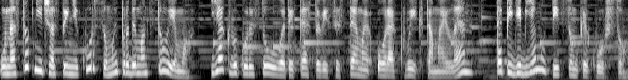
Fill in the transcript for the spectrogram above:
У наступній частині курсу ми продемонструємо, як використовувати тестові системи OraQuick та MyLen та підіб'ємо підсумки курсу.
